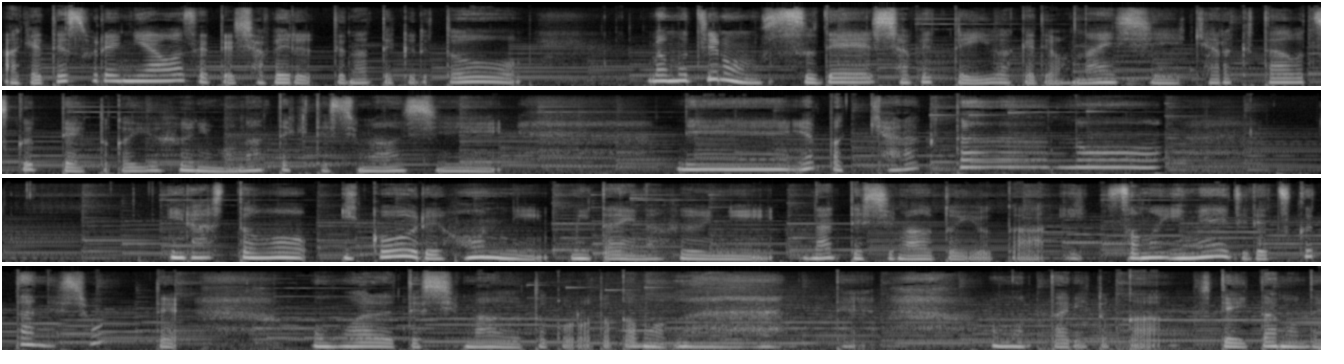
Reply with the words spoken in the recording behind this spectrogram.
上げてそれに合わせて喋るってなってくるとまあもちろん素で喋っていいわけではないしキャラクターを作ってとかいう風にもなってきてしまうしでやっぱキャラクターのイラストをイコール本人みたいな風になってしまうというかそのイメージで作ったんでしょって思われてしまうところとかもうーんって思ったりとかしていたので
